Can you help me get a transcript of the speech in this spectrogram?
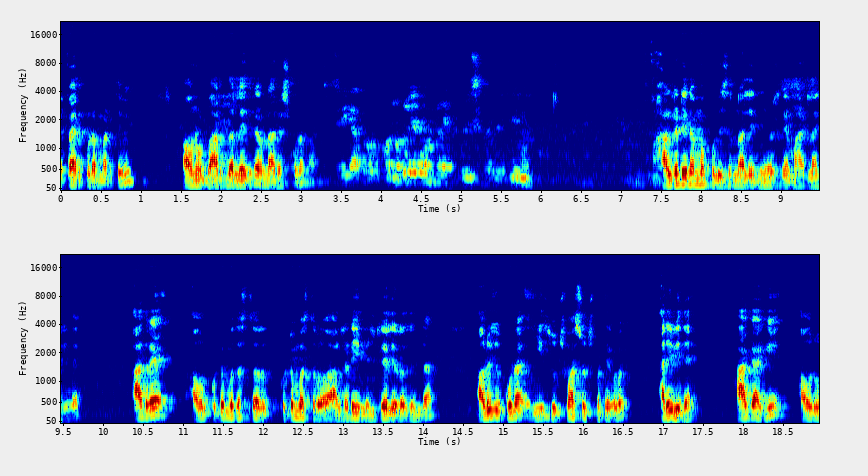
ಎಫ್ ಐ ಆರ್ ಕೂಡ ಮಾಡ್ತೀವಿ. ಅವನು ಭಾರತದಲ್ಲೇ ಇದ್ದರೆ ಅವನ ಅರೆಸ್ಟ್ ಕೂಡ ಮಾಡ್ತೀವಿ. ಆಲ್ರೆಡಿ ನಮ್ಮ ಪೊಲೀಸರನ್ನ ಅಲ್ಲಿ ನಿಯೋಜನೆ ಮಾಡಲಾಗಿದೆ. ಆದರೆ ಅವ್ರ ಕುಟುಂಬದಸ್ಥರು ಕುಟುಂಬಸ್ಥರು ಆಲ್ರೆಡಿ ಮಿಲಿಟ್ರಿಯಲ್ಲಿರೋದ್ರಿಂದ ಅವರಿಗೂ ಕೂಡ ಈ ಸೂಕ್ಷ್ಮ ಸೂಕ್ಷ್ಮತೆಗಳು ಅರಿವಿದೆ. ಹಾಗಾಗಿ ಅವರು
